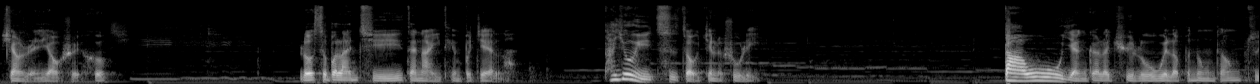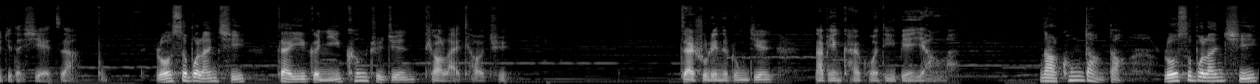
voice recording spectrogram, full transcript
向人要水喝。罗斯布兰奇在那一天不见了，他又一次走进了树林。大雾掩盖了去路，为了不弄脏自己的鞋子啊，罗斯布兰奇在一个泥坑之间跳来跳去。在树林的中间，那片开阔地变样了，那空荡荡。罗斯布兰奇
